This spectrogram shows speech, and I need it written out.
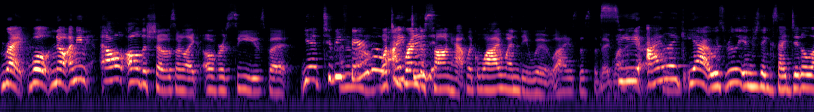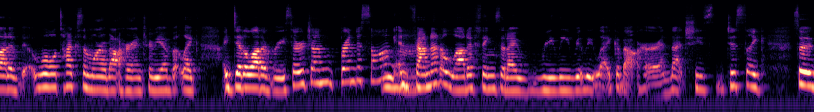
right. Well, no, I mean, all, all the shows are like overseas, but Yeah, to be fair know. though, what did I Brenda's did, song have? Like, why Wendy Wu? Why is this the big one? See, I Yeah. like, yeah, it was really interesting because I did a lot of, we'll talk some more about her in trivia, but like, I did a lot of research on Brenda Song and Mhm. found out a lot of things that I really, really like about her and that she's just like, so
